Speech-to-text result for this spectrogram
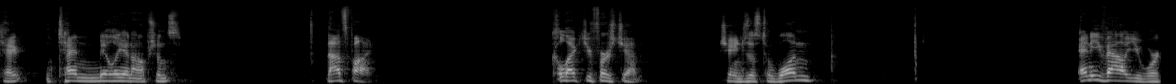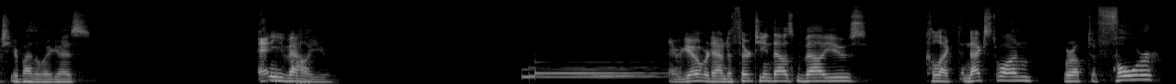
Okay, 10 million options. That's fine. Collect your first gem. Change this to one. Any value works here, by the way, guys. Any value. There we go. We're down to 13,000 values. Collect the next one. We're up to four.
